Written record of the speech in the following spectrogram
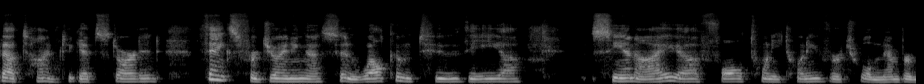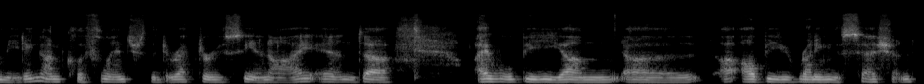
about time to get started. Thanks for joining us and welcome to the uh, CNI uh, Fall 2020 virtual member meeting. I'm Cliff Lynch, the director of CNI, and uh, I will be, um, uh, I'll be running the session.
